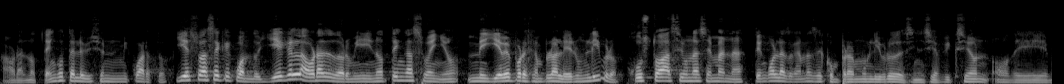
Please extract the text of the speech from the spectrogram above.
Ahora no tengo televisión en mi cuarto y eso hace que cuando llegue la hora de dormir y no tenga sueño, me lleve, por ejemplo, a leer un libro. Justo hace una semana tengo las ganas de comprarme un libro de ciencia ficción o de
